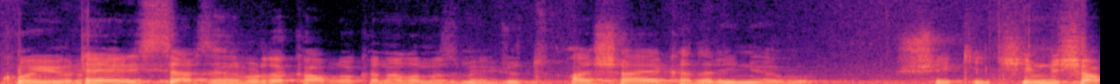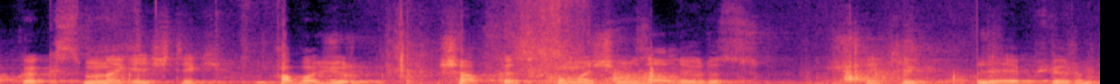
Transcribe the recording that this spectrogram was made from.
koyuyorum. Eğer isterseniz burada kablo kanalımız mevcut. Aşağıya kadar iniyor bu. Şu şekil. Şimdi şapka kısmına geçtik. Abajur şapkası kumaşımızı alıyoruz. Şu şekil. Böyle yapıyorum.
